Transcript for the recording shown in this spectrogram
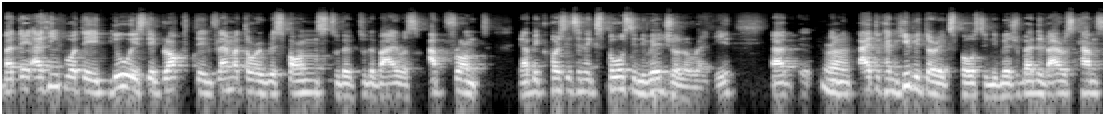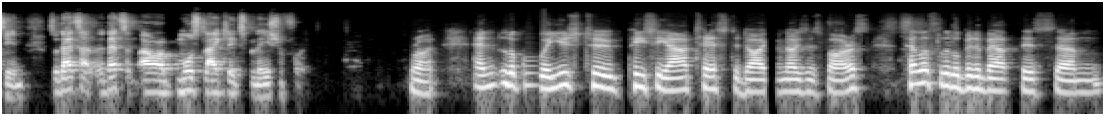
but they, I think what they do is they block the inflammatory response to the to the virus upfront. Yeah, because it's an exposed individual already, uh, right. cytokine inhibitor exposed individual, where the virus comes in. So that's a, that's our most likely explanation for it. Right. And look, we're used to PCR tests to diagnose this virus. Tell us a little bit about this um,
